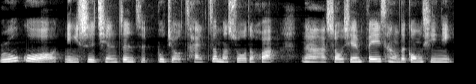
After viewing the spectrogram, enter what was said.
如果你是前阵子不久才这么说的话，那首先非常的恭喜你，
